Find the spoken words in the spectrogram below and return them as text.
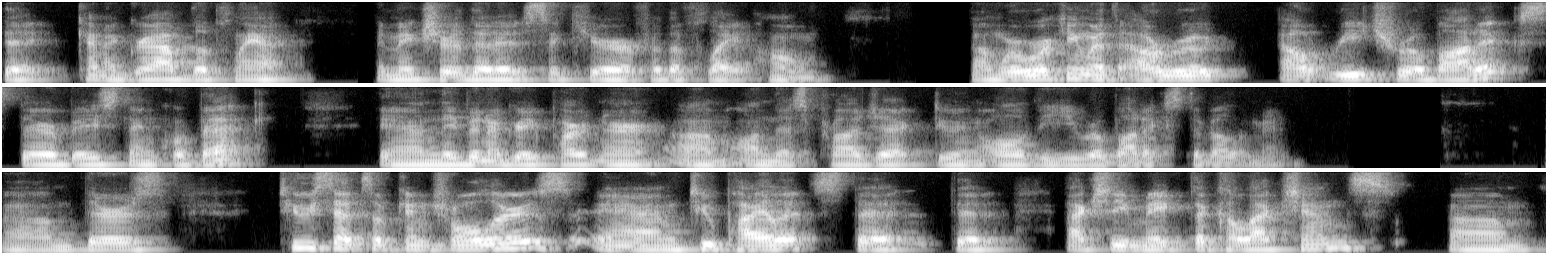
that kind of grab the plant and make sure that it's secure for the flight home. Um, we're working with our Outreach Robotics. They're based in Quebec, and they've been a great partner um, on this project doing all the robotics development. Um, there's two sets of controllers and two pilots that, that actually make the collections. Um,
